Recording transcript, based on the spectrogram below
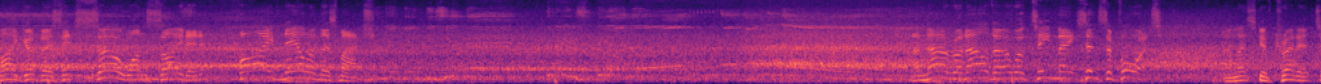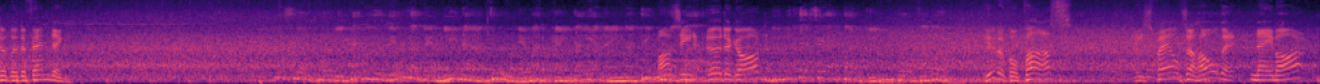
My goodness, it's so one-sided. 5-0 in this match. And now Ronaldo with teammates in support. And let's give credit to the defending. Martin Odegaard. Beautiful pass. He's failed to hold it, Neymar.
